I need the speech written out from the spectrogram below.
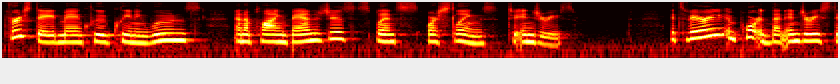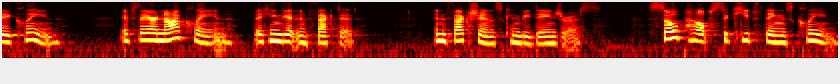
First aid may include cleaning wounds and applying bandages, splints, or slings to injuries. It's very important that injuries stay clean. If they are not clean, they can get infected. Infections can be dangerous. Soap helps to keep things clean.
